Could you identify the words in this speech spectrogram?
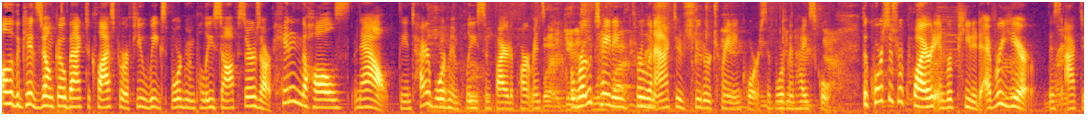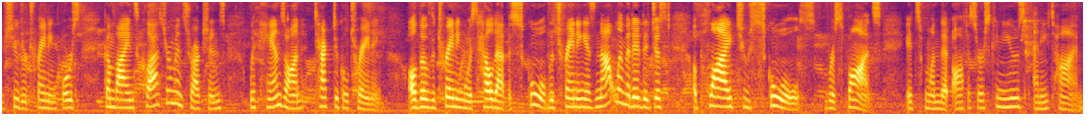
Although the kids don't go back to class for a few weeks, Boardman police officers are hitting the halls now. The entire Boardman Police and Fire Departments are rotating through an active shooter training course at Boardman High School. The course is required and repeated every year. This active shooter training course combines classroom instructions with hands-on tactical training. Although the training was held at the school, the training is not limited to just apply to schools response. It's one that officers can use anytime.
